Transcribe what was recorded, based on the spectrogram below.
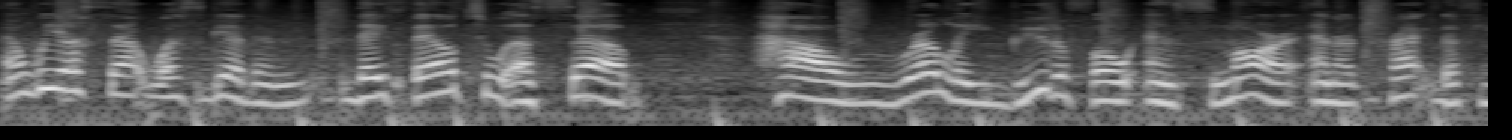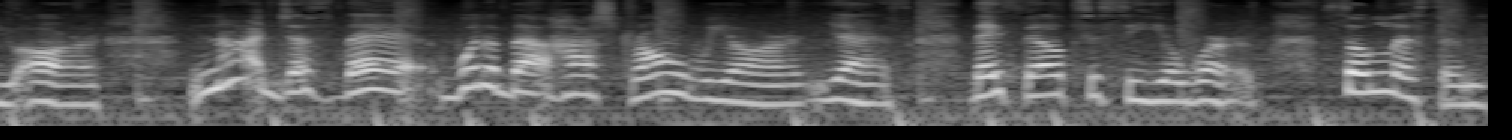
and we accept what's given. They fail to accept how really beautiful and smart and attractive you are. Not just that, what about how strong we are? Yes, they fail to see your worth. So listen,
